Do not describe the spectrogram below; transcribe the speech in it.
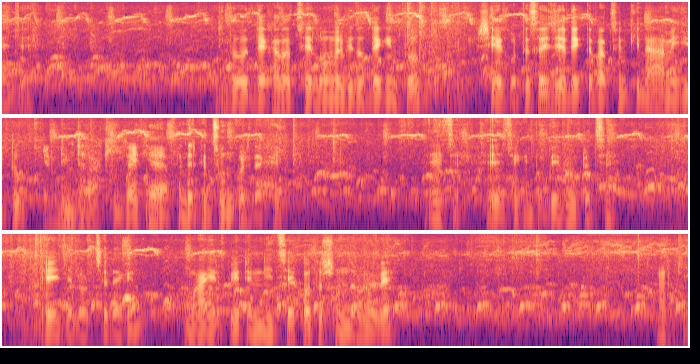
এই যে। কিন্তু দেখা যাচ্ছে, লোমের ভিতর দিয়ে কিন্তু শেয়ার করতেছে, যে দেখতে পাচ্ছেন কি না আমি একটু ডিমটা রাখি, রেখে আপনাদেরকে জুম করে দেখাই। এই যে এই যে কিন্তু বেবি উঠেছে। এই যে লড়ছে, দেখেন, মায়ের পেটের নিচে কত সুন্দরভাবে। আর কি।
